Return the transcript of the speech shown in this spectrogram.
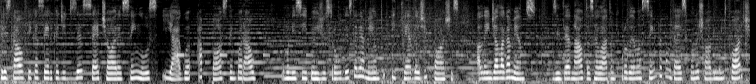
Cristal fica cerca de 17 horas sem luz e água após temporal. O município registrou destelhamento e quedas de postes, além de alagamentos. Os internautas relatam que o problema sempre acontece quando chove muito forte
